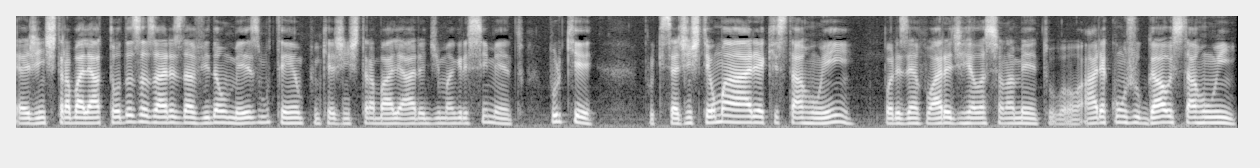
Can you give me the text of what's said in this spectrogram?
É a gente trabalhar todas as áreas da vida ao mesmo tempo em que a gente trabalha a área de emagrecimento. Por quê? Porque se a gente tem uma área que está ruim, por exemplo, a área de relacionamento, a área conjugal está ruim,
